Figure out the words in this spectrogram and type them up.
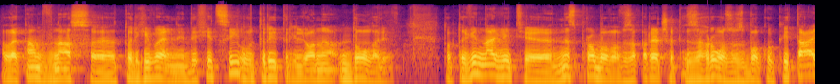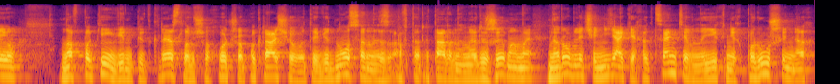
але там в нас е, торгівельний дефіцит у 3 трильйони доларів. Тобто він навіть е, не спробував заперечити загрозу з боку Китаю. Навпаки, він підкреслив, що хоче покращувати відносини з авторитарними режимами, не роблячи ніяких акцентів на їхніх порушеннях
